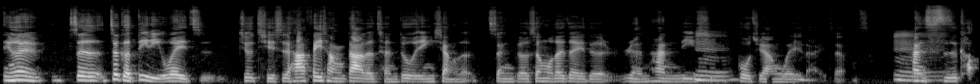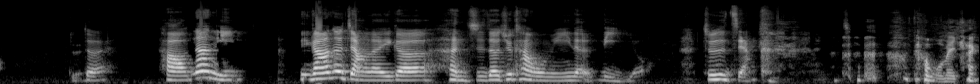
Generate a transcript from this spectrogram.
因为这这个地理位置，就其实它非常大的程度影响了整个生活在这里的人和历史、嗯、过去和未来这样子，嗯，和思考。对对，好，那你。你刚刚就讲了一个很值得去看吴明益的理由，就是讲，但我没看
